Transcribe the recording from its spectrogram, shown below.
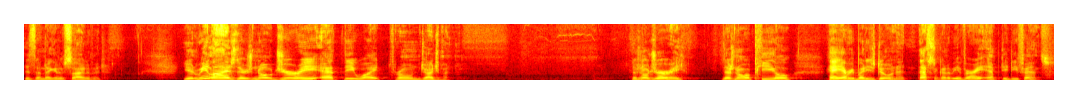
is the negative side of it. You realize there's no jury at the white throne judgment. There's no jury. There's no appeal, hey, everybody's doing it. That's going to be a very empty defense.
